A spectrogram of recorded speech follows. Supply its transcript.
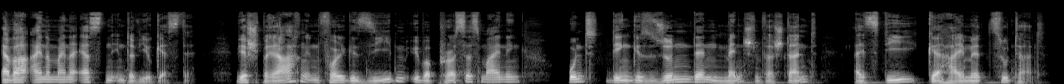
Er war einer meiner ersten Interviewgäste. Wir sprachen in Folge 7 über Process Mining und den gesunden Menschenverstand als die geheime Zutat.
